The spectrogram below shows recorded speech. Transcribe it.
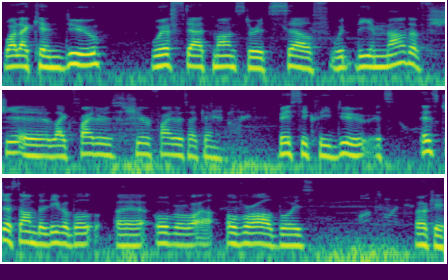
what I can do with that monster itself, with the amount of uh, like fighters, sheer fighters I can basically do. It's it's just unbelievable uh, overall, overall, boys. Okay,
